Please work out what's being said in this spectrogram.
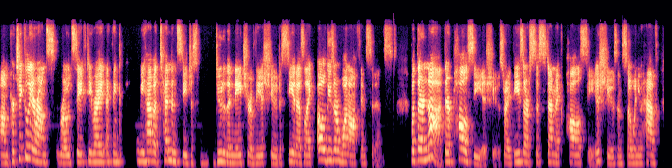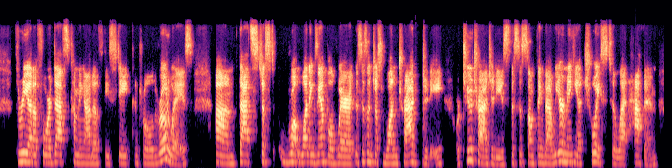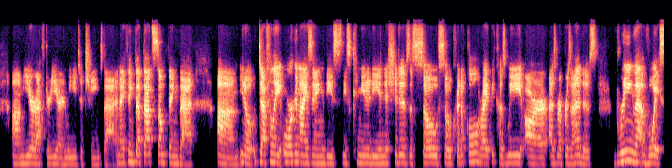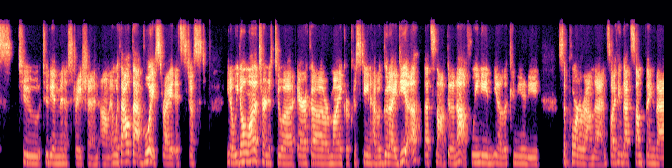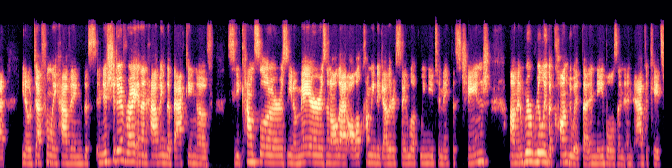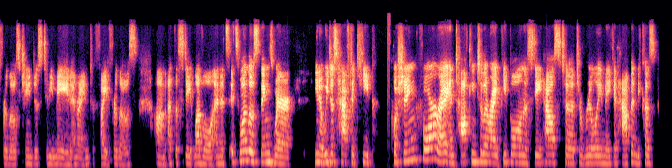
um, particularly around road safety, right? I think we have a tendency just due to the nature of the issue to see it as like, oh, these are one-off incidents. But they're not. They're policy issues right? These are systemic policy issues. And so when you have three out of four deaths coming out of these state controlled roadways. Um, that's just one example of where this isn't just one tragedy or two tragedies. This is something that we are making a choice to let happen um, year after year and we need to change that. And i think that that's something that um, you know, definitely organizing these these community initiatives is so so critical, right? Because we are as representatives bringing that voice to to the administration, um, and without that voice, right, it's just you know we don't want to turn it to a Erika or Mike or Christine have a good idea. That's not good enough. We need you know the community support around that, and so I think that's something that you know, definitely having this initiative, right? And then having the backing of city councilors, you know, mayors and all that all coming together to say, look, we need to make this change. Um, and we're really the conduit that enables and, and, advocates for those changes to be made and right and to fight for those um, at the state level. And it's it's one of those things where, you know, we just have to keep pushing for right and talking to the right people in the state house to to really make it happen because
